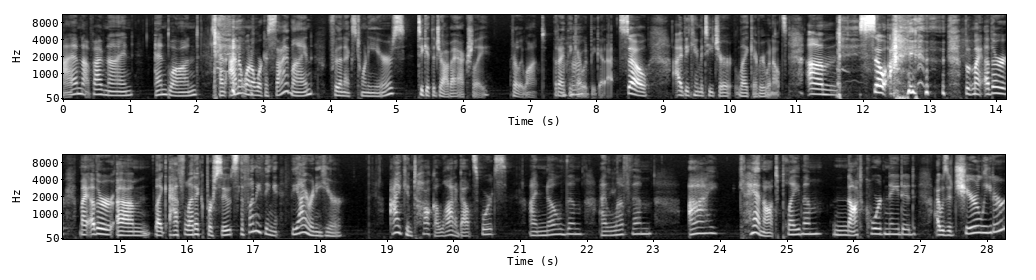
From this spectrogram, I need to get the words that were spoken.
I am not five nine and blonde, and I don't want to work a sideline for the next 20 years to get the job I actually really want that I think I would be good at. So I became a teacher like everyone else. Um, so I, but my other, my other, um, like athletic pursuits, the funny thing, the irony here, I can talk a lot about sports. I know them. I love them. I cannot play them, not coordinated. I was a cheerleader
